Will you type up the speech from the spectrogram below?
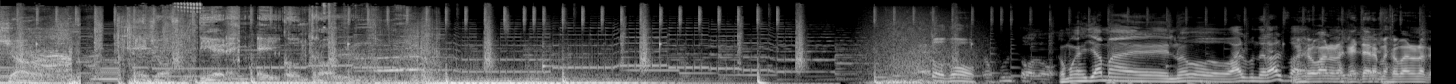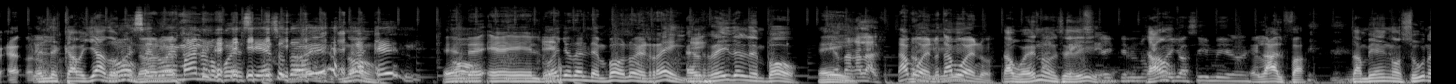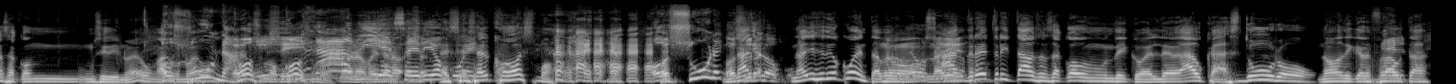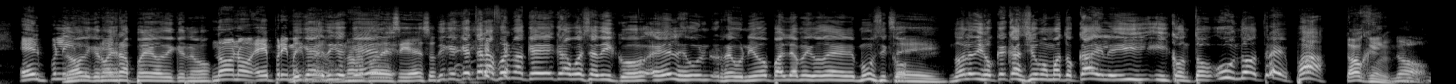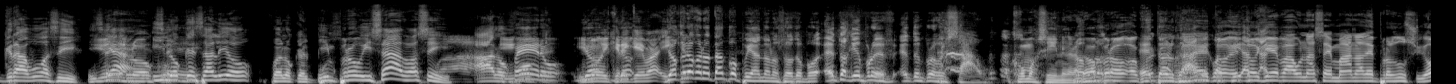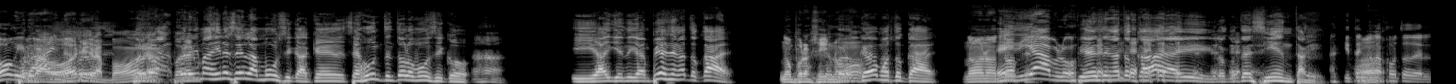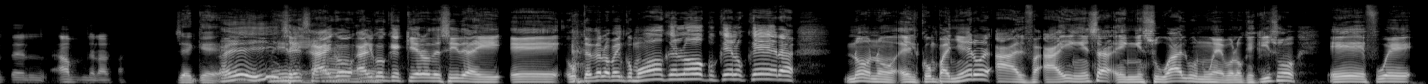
Show. Ellos tienen el control. Todo. ¿Cómo que se llama el nuevo álbum del Alfa? Me robaron la cartera, me robaron la. eh, no. El descabellado, ¿no? No, ese no, es mano, no puede decir eso todavía. No. Aquel. El, Oh. de- el dueño del dembow, ¿no? El rey. El rey del dembow. Ey. Llaman al alfa. Está bueno, está bueno. Está bueno el CD. Ey, tiene unos así, mira. El Alfa. También Osuna sacó un, un CD nuevo, un álbum nuevo. Osuna. Cosmo, Sí. Cosmo. Nadie eso se dio Ese es cuenta. el Cosmo. Osuna, Osuna- nadie, loco. nadie se dio cuenta, pero No, nadie. André 3000 sacó un disco, el de Outcast. Duro. No, di que de flauta. El plim- No, di que no hay el- rapeo, di que no. No, no, es primero. Di que, di que, no que me él- puede decir eso. di que, que esta es la forma que él grabó ese disco. Él reun- reunió un par de amigos de músicos. Sí. No le dijo qué canción vamos a tocar y, le, y, y contó un, dos, tres, pa. Toquen. No. Grabó así. Y Ya. ya, loco. Y lo que salió fue lo que él puso. Improvisado así. A lo Y- Pero yo, no, y cree yo- que va. y Yo creo que nos están copiando a nosotros. Esto aquí esto es improvisado. ¿Cómo así, negra? No, No, pero esto es orgánico esto, aquí, esto acá- lleva una semana de producción y Por vaina. favor, negra. Pero, Pero- pero imagínense en la música, que se junten todos los músicos Ajá. y alguien diga, empiecen a tocar. No, pero así no. ¿Pero qué vamos a tocar? No, no, ¡El diablo! Empiecen a tocar ahí, lo que ustedes sientan. Aquí tengo Ah. la foto del, del álbum del Alfa. Sé que. Ey, Sí, Esa algo, que quiero decir de ahí. eh, ustedes lo ven como, oh, qué loco, qué lo que era. No, no, el compañero Alfa, ahí en esa, en su álbum nuevo, lo que quiso eh, fue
